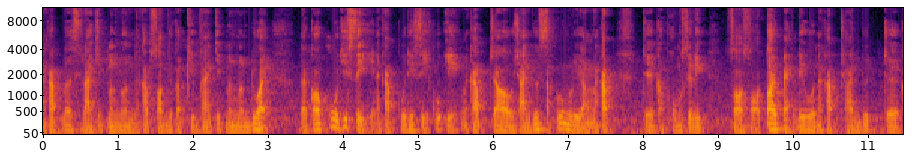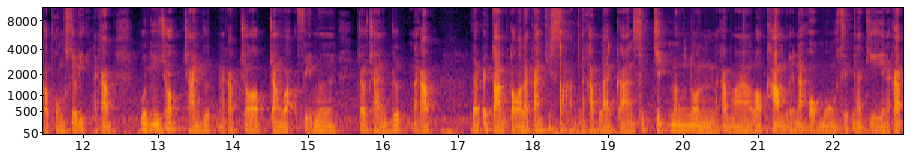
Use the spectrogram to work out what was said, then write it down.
นะครับเลิศศิลาจิตเมืองนนท์นะครับซ้อมอยู่กับทีมงานจิตเมืองนนท์ด้วย แล้วก็คู่ที่สี่นะครับคู่ที่สี่คู่เอกนะครับเจ้าชานยุทธศักดิ์รุ่งเรืองนะครับเจอกับพงศิริสอสอต้อยแปดริ้วนะครับชานยุทธเจอกับพงศิรินะครับคู่นี้ชอบชานยุทธนะครับชอบจังหวะฝีมือเจ้าชานยุทธนะครับแล้วไปตามต่อรายการที่3นะครับรายการศึกจิตเมืองนนท์นะครับมารอบค่ำเลยนะ6โมง10นาทีนะครับ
